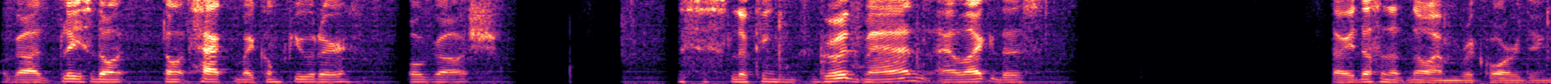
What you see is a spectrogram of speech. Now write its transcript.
oh god, please don't don't hack my computer. Oh gosh. This is looking good, man. I like this. So he does not know I'm recording.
